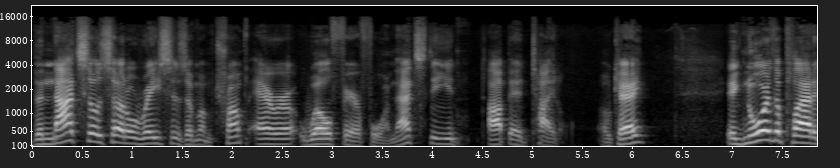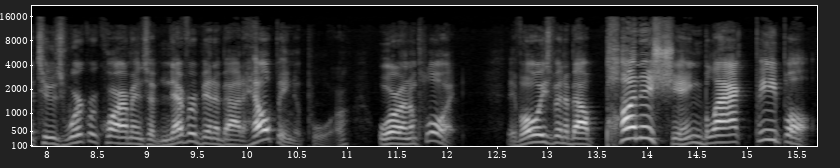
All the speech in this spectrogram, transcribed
The not so subtle racism of Trump era welfare form. That's the op ed title, okay? Ignore the platitudes. Work requirements have never been about helping the poor or unemployed. They've always been about punishing black people.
